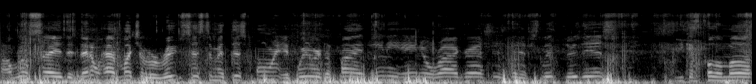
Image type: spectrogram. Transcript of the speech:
I will say that they don't have much of a root system at this point. If we were to find any annual ryegrasses that have slipped through this, you can pull them up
